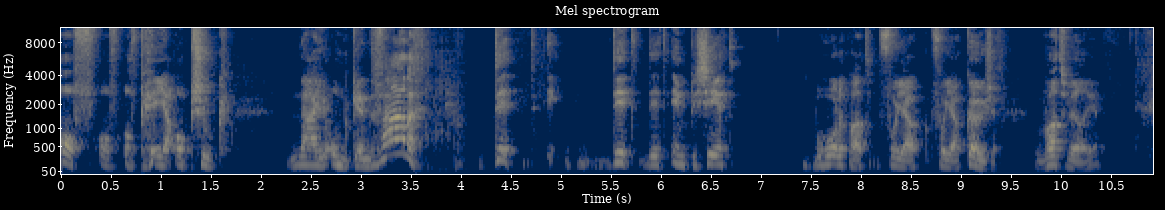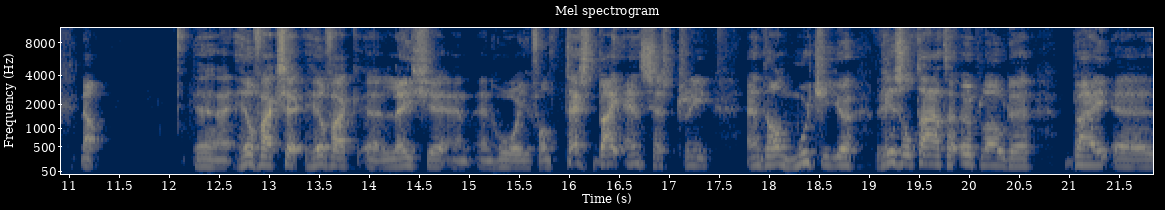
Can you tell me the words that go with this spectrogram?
Of, of, of ben je op zoek naar je onbekende vader? Dit, dit, dit impliceert behoorlijk wat voor, jou, voor jouw keuze. Wat wil je? Nou, uh, heel vaak, heel vaak uh, lees je en, en hoor je van test bij Ancestry. En dan moet je je resultaten uploaden bij uh,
